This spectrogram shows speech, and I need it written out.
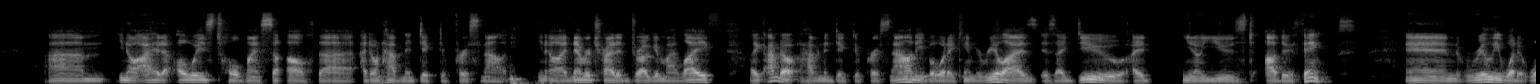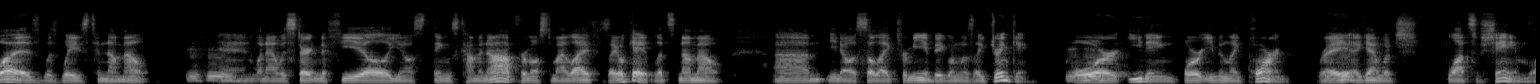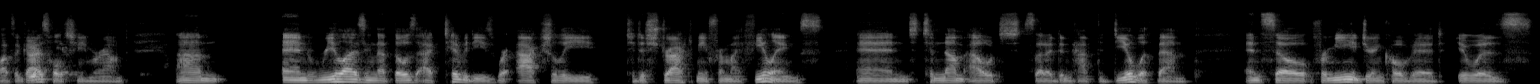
Um, you know i had always told myself that i don't have an addictive personality you know i'd never tried a drug in my life like i don't have an addictive personality but what i came to realize is i do i you know used other things and really what it was was ways to numb out Mm-hmm. And when I was starting to feel, you know, things coming up for most of my life, it's like, okay, let's numb out. Um, you know, so like for me, a big one was like drinking mm-hmm. or eating or even like porn, right? Mm-hmm. Again, which lots of shame, lots of guys yeah, hold shame around. Um, and realizing that those activities were actually to distract me from my feelings and to numb out so that I didn't have to deal with them. And so for me during COVID, it was,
